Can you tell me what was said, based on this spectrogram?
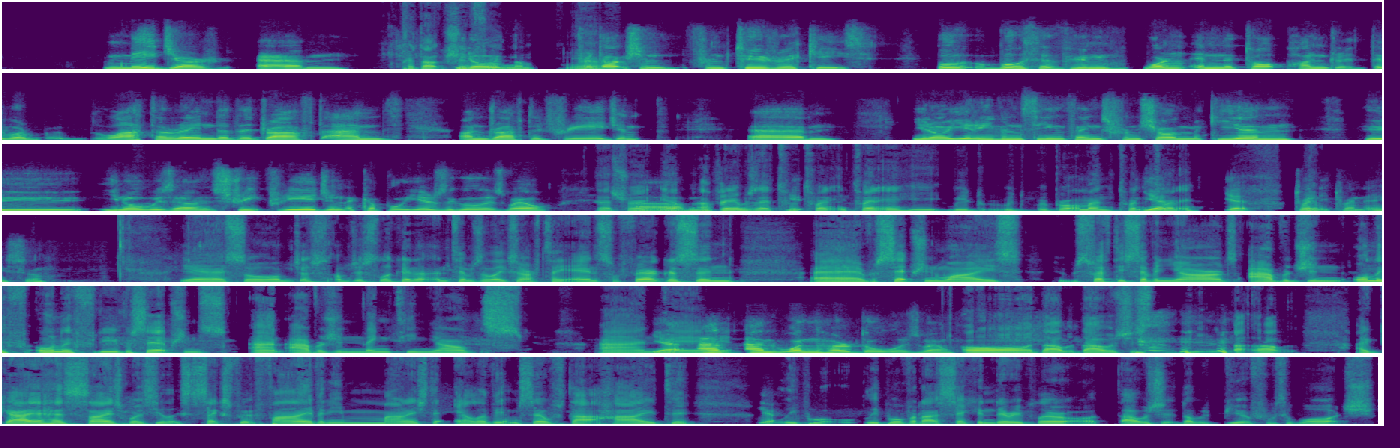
major um, production you know, from them. Yeah. Production from two rookies both both of whom weren't in the top hundred. They were latter end of the draft and undrafted free agent. Um, you know, you're even seeing things from Sean McKeon, who you know was a street free agent a couple of years ago as well. That's right. Um, yeah, I think it was like 2020. He we, we brought him in 2020. Yeah, yeah 2020. Yep. So. Yeah, so I'm just I'm just looking at in terms of like our tight end. So Ferguson, uh, reception wise, it was 57 yards, averaging only only three receptions and averaging 19 yards. And yeah, uh, and, and one hurdle as well. Oh, that that was just that, that, a guy of his size was he like six foot five, and he managed to elevate himself that high to yeah. leap leap over that secondary player. Oh, that was that was beautiful to watch.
